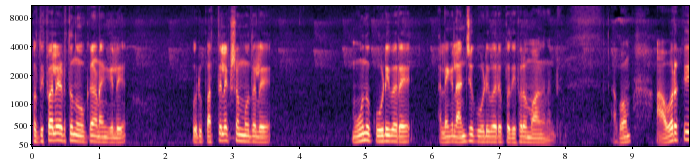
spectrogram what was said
പ്രതിഫലം എടുത്ത് നോക്കുകയാണെങ്കിൽ ഒരു പത്ത് ലക്ഷം മുതൽ മൂന്ന് കോടി വരെ അല്ലെങ്കിൽ അഞ്ച് കോടി വരെ പ്രതിഫലം വാങ്ങുന്നുണ്ട്. അപ്പം അവർക്ക്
